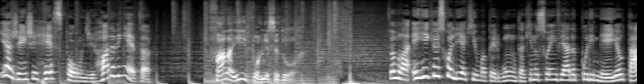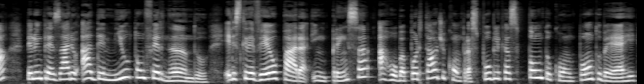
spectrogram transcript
e a gente responde. Roda a vinheta. Fala aí, fornecedor. Vamos lá, Henrique, eu escolhi aqui uma pergunta que nos foi enviada por e-mail, tá? Pelo empresário Ademilton Fernando. Ele escreveu para imprensa@portaldecompraspublicas.com.br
